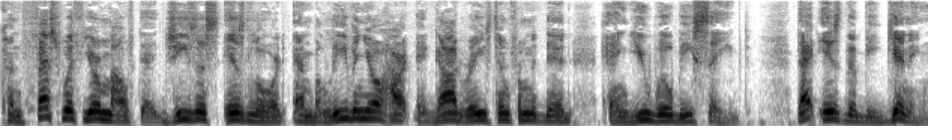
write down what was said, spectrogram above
Confess with your mouth that Jesus is Lord and believe in your heart that God raised him from the dead and you will be saved. That is the beginning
